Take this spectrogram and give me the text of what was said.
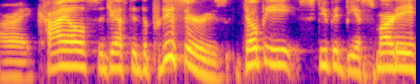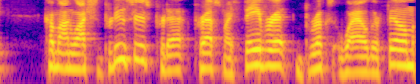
All right. Kyle suggested the producers. Dopey, stupid, be a smarty. Come on, watch the producers. Perhaps my favorite Brooks Wilder film.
